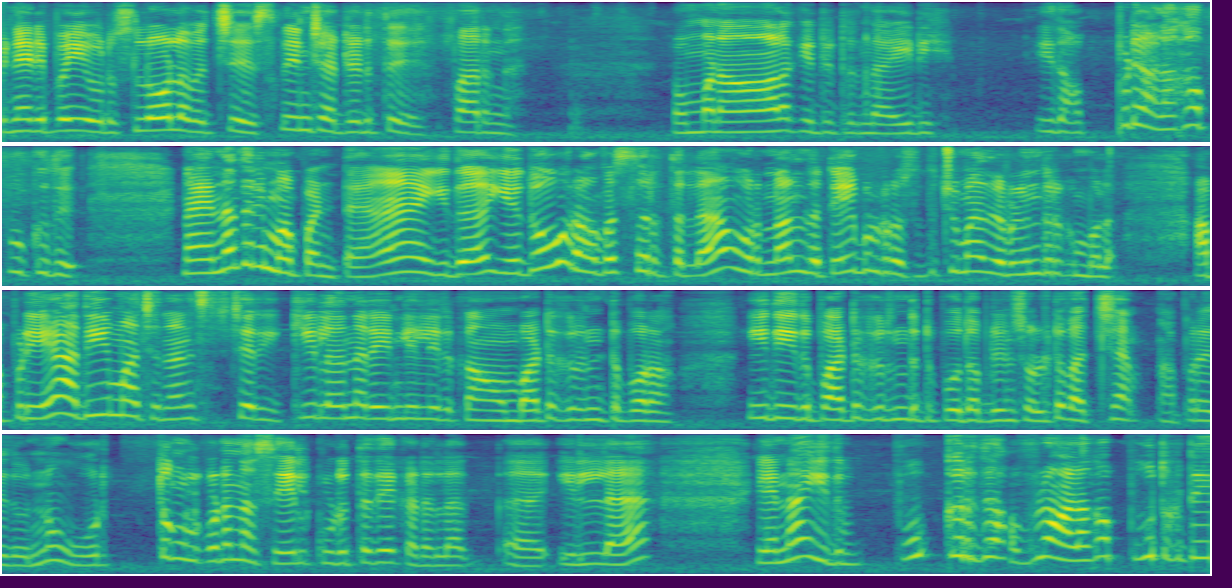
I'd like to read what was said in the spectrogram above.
பின்னாடி போய் ஒரு ஸ்லோவில் வச்சு ஸ்க்ரீன்ஷாட் எடுத்து பாருங்கள் ரொம்ப நாளாக கேட்டுட்டு இருந்த ஐடி. இது அப்படி அழகாக பூக்குது. நான் என்ன தெரியுமா பண்ணிட்டேன்? இதை ஏதோ ஒரு அவசரத்தில் ஒரு நாள் இந்த டேபிள் ரோஸ் வந்து சும்மா இதில் விழுந்திருக்கும் போல். அப்படியே அதிகமாச்சு. நினச்சி சரி கீழே தானே ரெயின்லில் இருக்கான் அவன் பாட்டுக்கு இருந்துட்டு போகிறான் இது இது பாட்டுக்கு இருந்துட்டு போகுது அப்படின்னு சொல்லிட்டு வச்சேன். அப்புறம் இது இன்னும் ஒருத்தவங்களுக்கு கூட நான் சேல் கொடுத்ததே கடலை இல்லை. ஏன்னா இது பூக்கிறது அவ்வளோ அழகாக பூத்துக்கிட்டே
